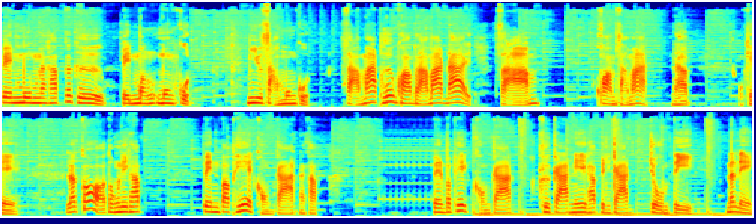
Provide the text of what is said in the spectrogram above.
เป็นมุมนะครับก็คือเป็นมงมงกุฎมีอยู่สามมงกุฎสามารถเพิ่มความสามารถได้สามความสามารถนะครับ โอเค แล้วก็ตรงนี้ครับเป็นประเภทของการ์ดนะครับ เป็นประเภทของการ์ดคือการ์ดนี้ครับเป็นการ์ดโจมตีนั่นเอง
